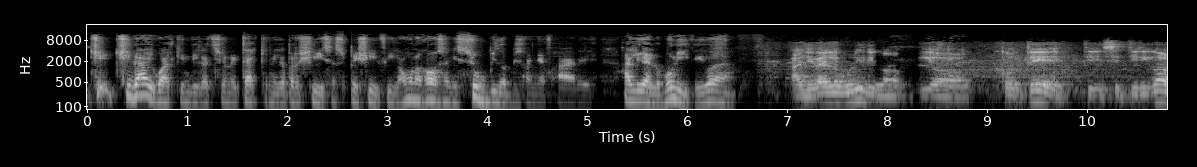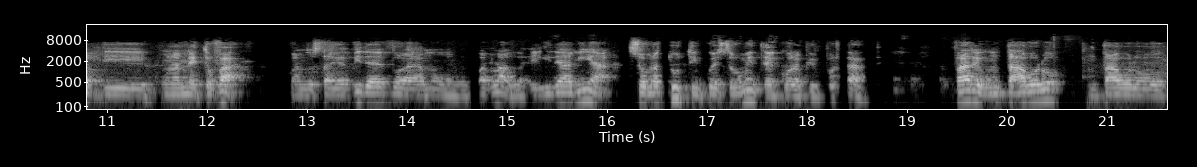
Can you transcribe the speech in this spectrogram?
ci, ci, dai qualche indicazione tecnica precisa, specifica, una cosa che subito bisogna fare a livello politico? Eh? A livello politico, io con te, ti, se ti ricordi un annetto fa, quando stavi a Viterbo, avevamo parlato e l'idea mia, soprattutto in questo momento, è ancora più importante. Fare un tavolo, un tavolo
